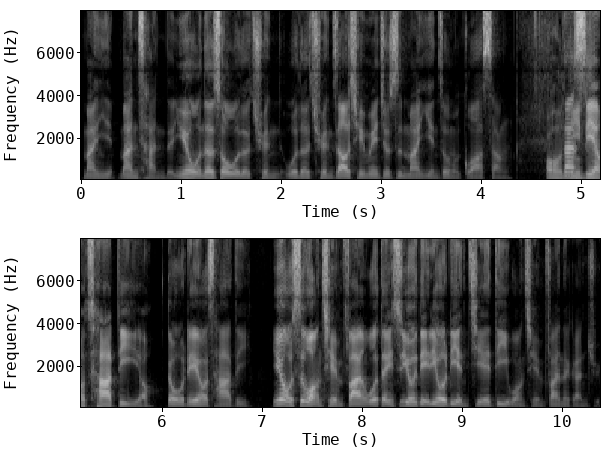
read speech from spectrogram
蛮蛮惨的，因为我那时候我的全我的全罩前面就是蛮严重的刮伤，哦，你一定有擦地哦，对我脸有擦地，因为我是往前翻，我等于是有点有脸接地往前翻的感觉。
